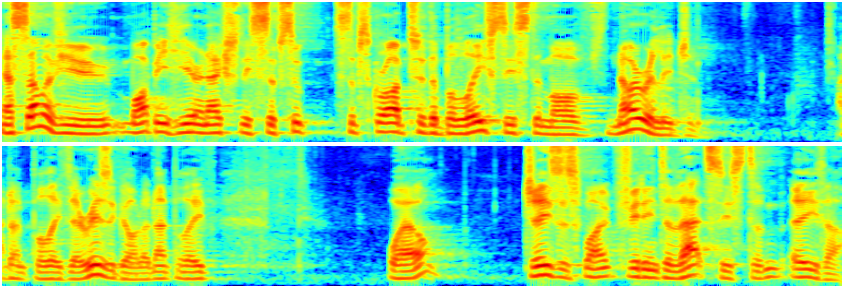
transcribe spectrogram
Now, some of you might be here and actually sub- subscribe to the belief system of no religion. I don't believe there is a God. I don't believe. Well, Jesus won't fit into that system either.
